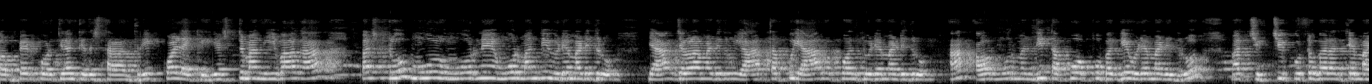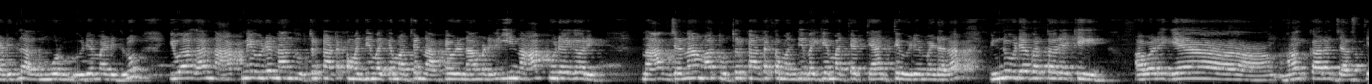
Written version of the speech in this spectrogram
ಕಂಪ್ಲೇಂಟ್ ಕೊಡ್ತೀನಿ ಅಂತ ಎದುರಿಸ್ತಾಳಂತ್ರಿ. ಅಂತ್ರಿ ಕೊಳ್ಳೆಕಿ ಎಷ್ಟು ಮಂದಿ, ಇವಾಗ ಫಸ್ಟು ಮೂರು ಮೂರನೇ, ಮೂರು ಮಂದಿ ವಿಡಿಯೋ ಮಾಡಿದ್ರು. ಯಾಕೆ ಜಗಳ ಮಾಡಿದ್ರು, ಯಾರು ತಪ್ಪು, ಯಾರು ಒಪ್ಪು ಅಂತ ವಿಡಿಯೋ ಮಾಡಿದ್ರು. ಹಾಂ ಅವ್ರು ಮೂರು ಮಂದಿ ತಪ್ಪು, ಒಪ್ಪು ಬಗ್ಗೆ ವಿಡಿಯೋ ಮಾಡಿದ್ರು. ಮತ್ತು ಚಿಕ್ಕ ಚಿಕ್ಕ ಯೂಟ್ಯೂಬರ್ ಅಂತ ಮಾಡಿದ್ಲು ಅದು ಮೂರು ವಿಡಿಯೋ ಮಾಡಿದ್ರು. ಇವಾಗ ನಾಲ್ಕನೇ ವಿಡಿಯೋ ನಂದು ಉತ್ತರ ಕರ್ನಾಟಕ ಮಂದಿ ಬಗ್ಗೆ ಮತ್ತೆ ನಾಲ್ಕನೇ ವಿಡಿಯೋ ನಾನು ಮಾಡಿದ್ವಿ. ಈ ನಾಲ್ಕು ವಿಡಿಯೋ ಆಗ್ಯಾವ್ರಿ. ನಾಲ್ಕು ಜನ ಮತ್ತು ಉತ್ತರ ಕರ್ನಾಟಕ ಮಂದಿ ಬಗ್ಗೆ ಮಾತಾಡ್ತೀಯ ಅಂತ ವಿಡಿಯೋ ಮಾಡ್ಯಾರ. ಇನ್ನೂ ವಿಡಿಯೋ ಬರ್ತಾವ್ರಿ ಆಕಿಗೆ ಅವಳಿಗೆ ಅಹಂಕಾರ ಜಾಸ್ತಿ.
